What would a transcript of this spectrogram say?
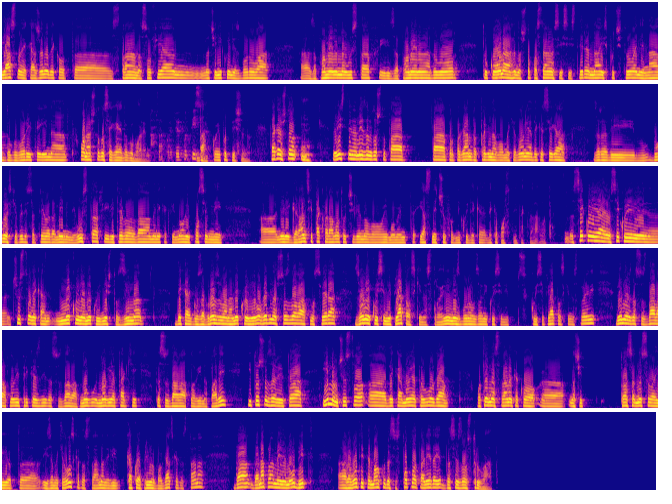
Јасно е кажано дека од страна на Софија, значи никој не зборува за промена на устав или за промена на договор, туку она на што постојано се инсистира на испочитување на договорите и на она што до сега е договорено. Това което е подписано. Да, кој е подпишано. Така што наистина не знам зашто таа таа пропаганда тргна во Македонија дека сега заради бугарскиот притисок треба да мениме устав или треба да даваме некакви нови посебни а, нели гаранции, таква работа очигледно во овој момент јас не чув од никој дека дека постои таква работа. Секој секој чувство дека некој на некој нешто зима, дека го загрозува на некој ниво, веднаш создава атмосфера за оние кои се непријателски настроени, не зборувам за оние кои се кои се пријателски настроени, веднаш да создаваат нови приказни, да создаваат многу нови атаки, да создаваат нови напади. И точно заради тоа имам чувство а, дека мојата улога од една страна како а, значи тоа се однесува и од а, и за македонската страна, нели како ја прима болгарската страна, да да направиме еден обид работите малку да се стоплат, а не да, да се заоструваат.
